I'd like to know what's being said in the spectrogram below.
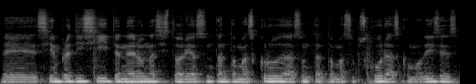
de siempre DC tener unas historias un tanto más crudas, un tanto más oscuras, como dices,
